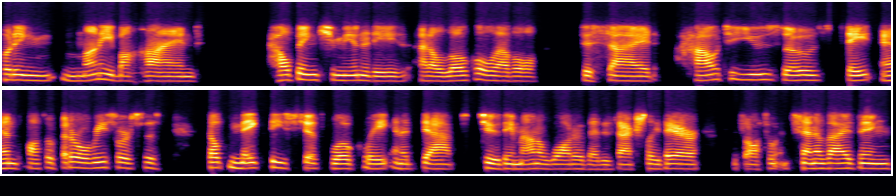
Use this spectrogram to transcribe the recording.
putting money behind helping communities at a local level decide how to use those state and also federal resources to help make these shifts locally and adapt to the amount of water that is actually there. It's also incentivizing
